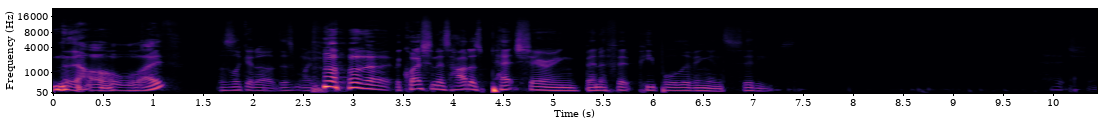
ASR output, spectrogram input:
No, what? Let's look at uh this might the The question is how does pet sharing benefit people living in cities? Pet sharing.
